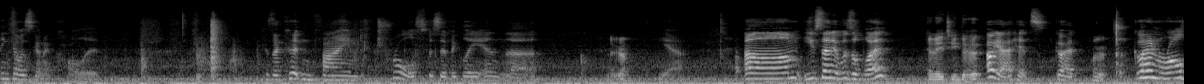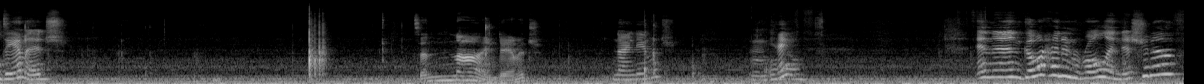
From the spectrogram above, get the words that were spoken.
think i was gonna call it because i couldn't find troll specifically in the There you go. Yeah. Um, you said it was a what? An 18 to hit. Oh yeah, it hits. Go ahead. Okay. Go ahead and roll damage. It's a 9 damage. Nine damage. Okay. Oh, And then go ahead and roll initiative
